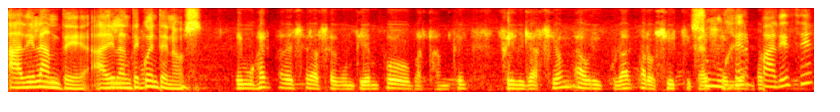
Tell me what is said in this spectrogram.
Adelante, adelante, cuéntenos. Mi mujer padece hace algún tiempo bastante fibrilación auricular paroxística. Su mujer padece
